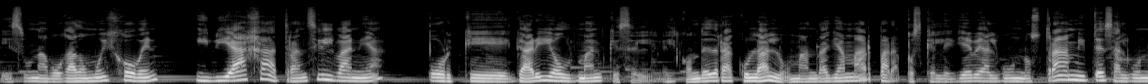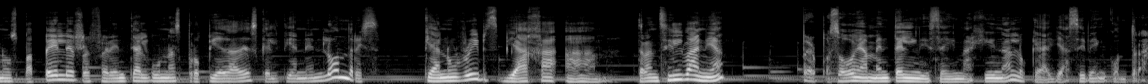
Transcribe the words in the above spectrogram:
es un abogado muy joven y viaja a Transilvania porque Gary Oldman, que es el, conde Drácula, lo manda a llamar para pues que le lleve algunos trámites, algunos papeles referente a algunas propiedades que él tiene en Londres. Keanu Reeves viaja a Transilvania, pero pues obviamente él ni se imagina lo que allá se va a encontrar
